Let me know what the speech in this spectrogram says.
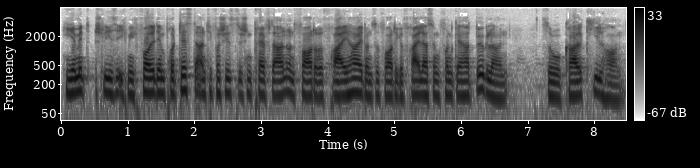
Hiermit schließe ich mich voll dem Protest der antifaschistischen Kräfte an und fordere Freiheit und sofortige Freilassung von Gerhard Böglein. So Karl Kielhorn.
